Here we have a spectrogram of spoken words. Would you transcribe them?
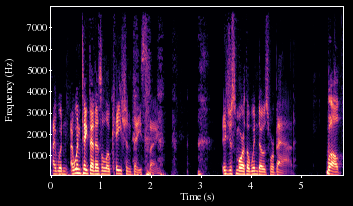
I wouldn't. I wouldn't take that as a location based thing. It's just more the windows were bad. Well,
